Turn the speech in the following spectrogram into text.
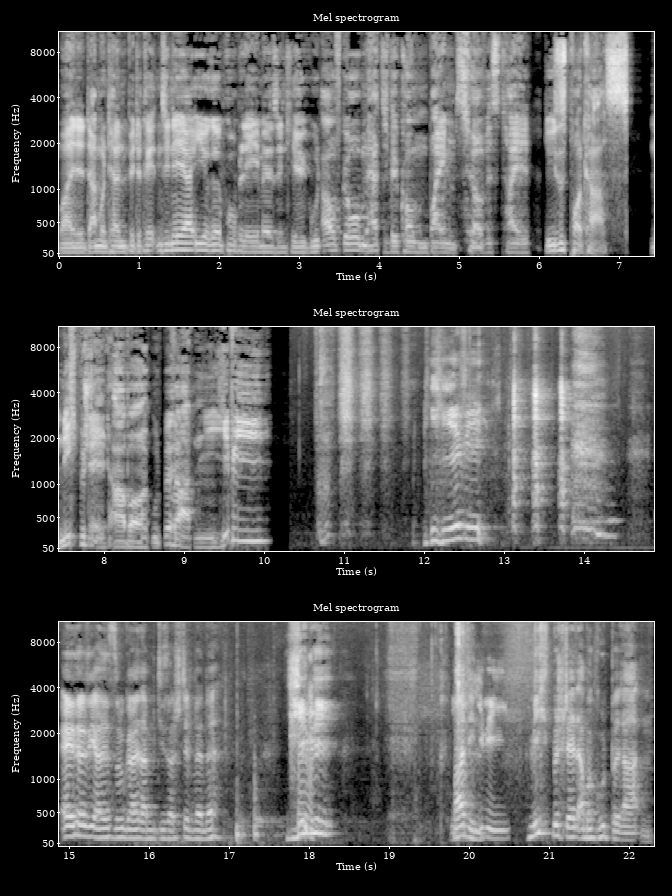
Meine Damen und Herren, bitte treten Sie näher. Ihre Probleme sind hier gut aufgehoben. Herzlich willkommen beim Serviceteil dieses Podcasts. Nicht bestellt, aber gut beraten. Yippie! Yippie. Ey, hört sich alles so geil an mit dieser Stimme, ne? Yippie. Martin, Yibi. nicht bestellt, aber gut beraten.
